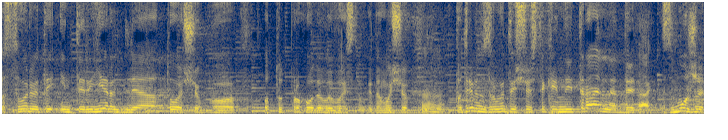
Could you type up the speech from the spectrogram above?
Е, Створювати інтер'єр для того, щоб е, от тут проходили виставки. Тому що потрібно зробити щось таке нейтральне, де Так. зможе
